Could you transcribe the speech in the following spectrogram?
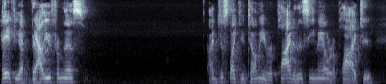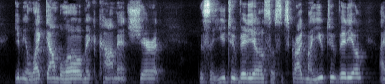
hey, if you got value from this, I'd just like you to tell me, reply to this email, reply to, give me a like down below, make a comment, share it. This is a YouTube video, so subscribe to my YouTube video. I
